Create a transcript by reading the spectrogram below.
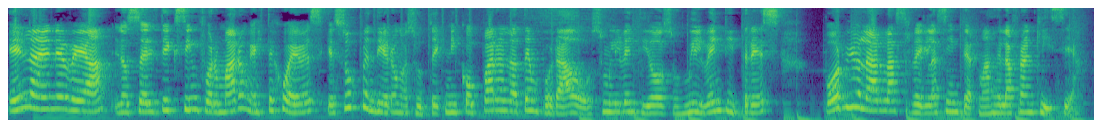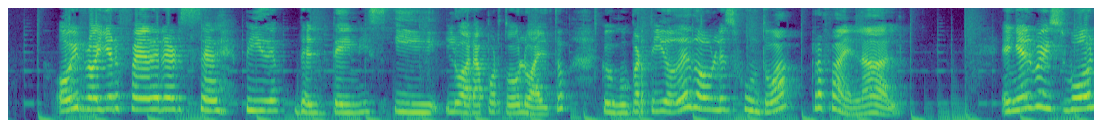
En la NBA, los Celtics informaron este jueves que suspendieron a su técnico para la temporada 2022-2023 por violar las reglas internas de la franquicia. Hoy Roger Federer se despide del tenis y lo hará por todo lo alto con un partido de dobles junto a Rafael Nadal. En el béisbol,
